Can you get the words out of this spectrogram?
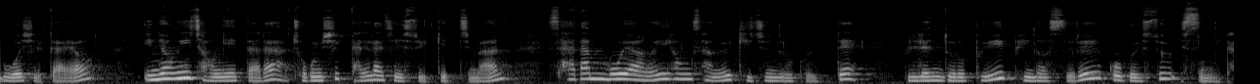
무엇일까요? 인형의 정의에 따라 조금씩 달라질 수 있겠지만 사람 모양의 형상을 기준으로 볼 때 빌렌도르프의 비너스를 꼽을 수 있습니다.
